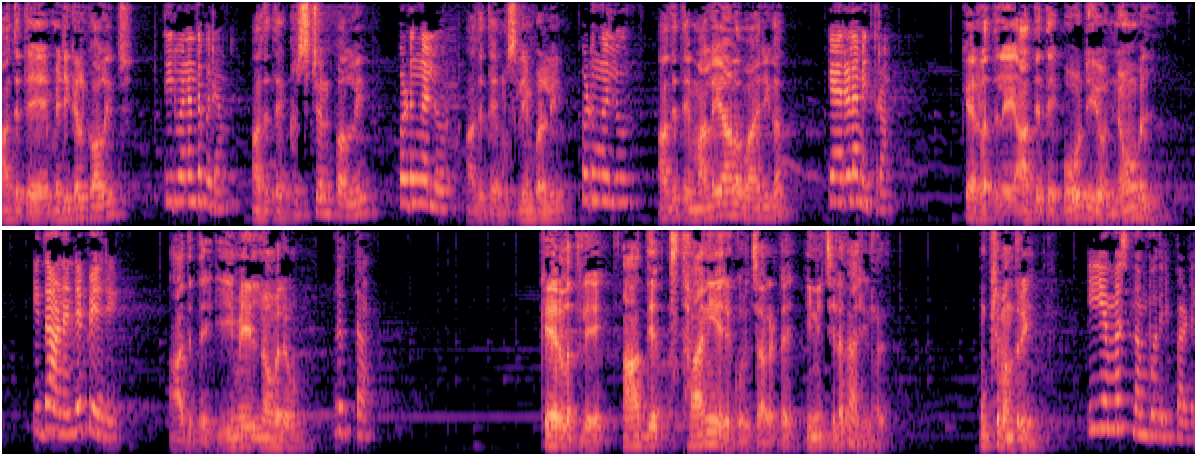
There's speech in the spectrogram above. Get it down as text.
ആദ്യത്തെ മെഡിക്കൽ കോളേജ്. തിരുവനന്തപുരം. ആദ്യത്തെ ക്രിസ്ത്യൻ പള്ളി. കൊടുങ്ങല്ലൂർ. ആദ്യത്തെ മുസ്ലിം പള്ളി. കൊടുങ്ങല്ലൂർ. ആദ്യത്തെ മലയാള വാരിക. കേരളമിത്രം. കേരളത്തിലെ ആദ്യത്തെ ഓഡിയോ നോവൽ. ഇതാണ് എന്റെ പേര്. ആദ്യത്തെ ഇമെയിൽ നോവലോ. വൃത്തം. കേരളത്തിലെ ആദ്യ സ്ഥാനീയരെ കുറിച്ചാകട്ടെ ഇനി ചില കാര്യങ്ങൾ. മുഖ്യമന്ത്രി. E M S Namboodiripad.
